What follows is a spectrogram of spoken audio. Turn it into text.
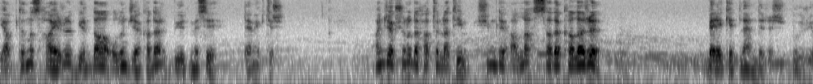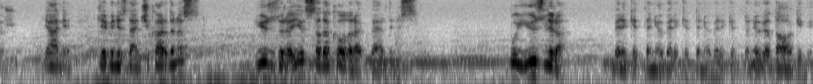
yaptığımız hayrı bir dağ oluncaya kadar büyütmesi demektir. Ancak şunu da hatırlatayım. Şimdi Allah sadakaları bereketlendirir buyuruyor. Yani cebinizden çıkardınız, 100 lirayı sadaka olarak verdiniz. Bu 100 lira bereketleniyor, bereketleniyor, bereketleniyor ve dağ gibi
